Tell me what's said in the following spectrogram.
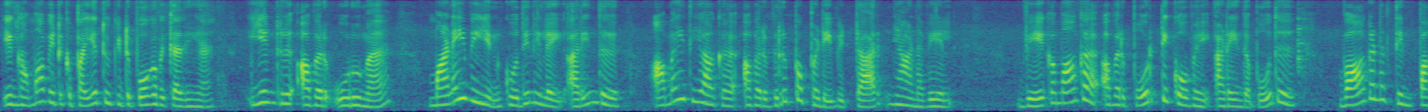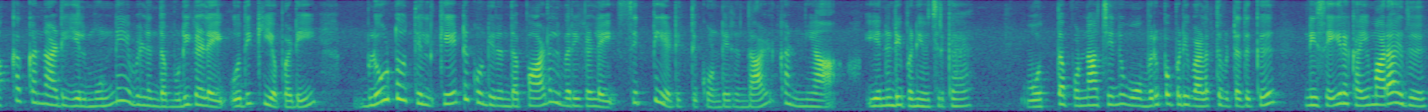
எங்கள் அம்மா வீட்டுக்கு பைய தூக்கிட்டு போக வைக்காதீங்க என்று அவர் உரும மனைவியின் கொதிநிலை அறிந்து அமைதியாக அவர் விருப்பப்படி விட்டார் ஞானவேல். வேகமாக அவர் போர்ட்டிகோவை அடைந்தபோது வாகனத்தின் பக்க கண்ணாடியில் முன்னே விழுந்த முடிகளை ஒதுக்கியபடி ப்ளூடூத்தில் கேட்டுக்கொண்டிருந்த பாடல் வரிகளை சிட்டி அடித்து கொண்டிருந்தாள் கன்யா. என்னடி பண்ணி வச்சிருக்க? ஒத்த பொண்ணாச்சேன்னு உன் விருப்பப்படி வளர்த்து விட்டதுக்கு நீ செய்கிற கைமாறா இது?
